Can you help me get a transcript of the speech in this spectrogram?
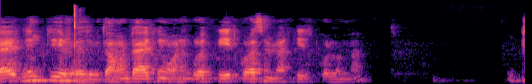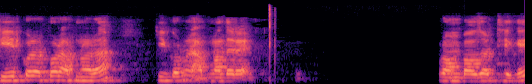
ডায়েট লিঙ্ক ক্রিয়েট হয়ে যাবে। তো আমার ডায়েট লিঙ্ক অনেকগুলো ক্রিয়েট করা আছে, আমি আর ক্রিয়েট করলাম না। ক্রিয়েট করার পর আপনারা কি করবেন? আপনাদের ক্রম ব্রাউজার থেকে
